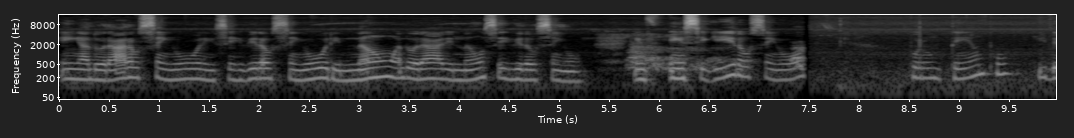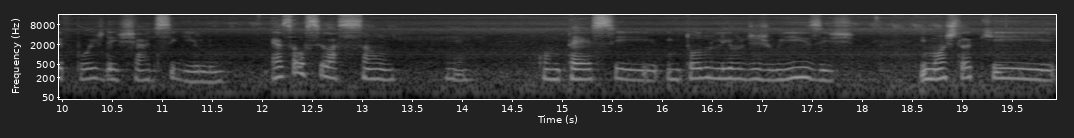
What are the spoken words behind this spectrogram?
em adorar ao Senhor, em servir ao Senhor e não adorar e não servir ao Senhor, em, em seguir ao Senhor por um tempo e depois deixar de segui-lo. Essa oscilação né, acontece em todo o livro de Juízes e mostra que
